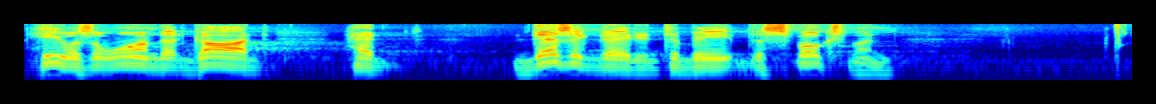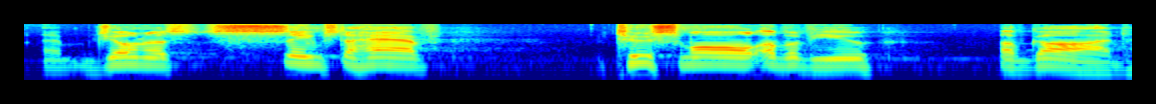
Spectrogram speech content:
He was the one that God had designated to be the spokesman. Uh, Jonah seems to have too small of a view of God.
